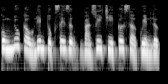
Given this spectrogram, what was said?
cùng nhu cầu liên tục xây dựng và duy trì cơ sở quyền lực.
